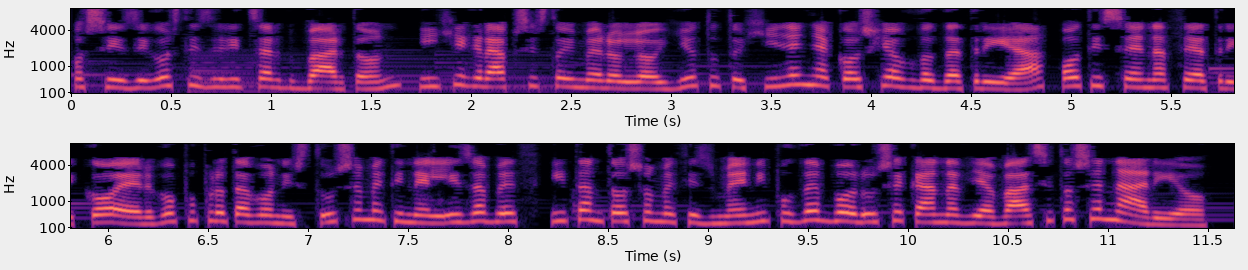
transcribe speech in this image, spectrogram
Ο σύζυγος της Ρίτσαρντ Μπάρτον, είχε γράψει στο ημερολόγιο του το 1983, ότι σε ένα θεατρικό έργο που πρωταγωνιστούσε με την Ελίζαμπεθ, ήταν τόσο μεθυσμένη που δεν μπορούσε καν να διαβάσει το σενάριο.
